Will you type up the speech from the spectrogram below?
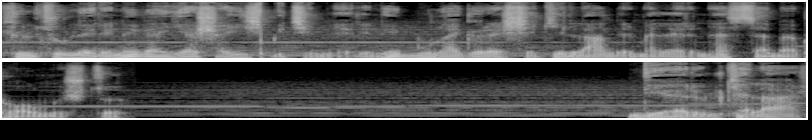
kültürlerini ve yaşayış biçimlerini buna göre şekillendirmelerine sebep olmuştu. Diğer ülkeler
